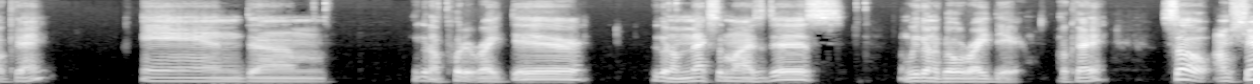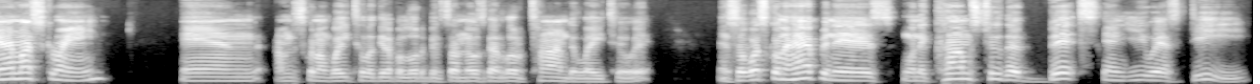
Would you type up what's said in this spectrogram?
Okay. And um, we're going to put it right there. We're going to maximize this. We're going to go right there. Okay. So I'm sharing my screen. And I'm just going to wait till I get up a little bit so I know it's got a little time delay to it. And so what's going to happen is when it comes to the bits in USD,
